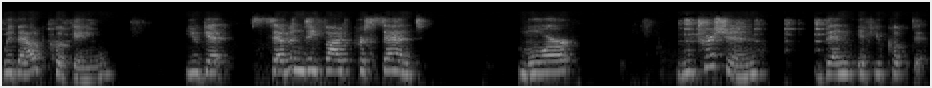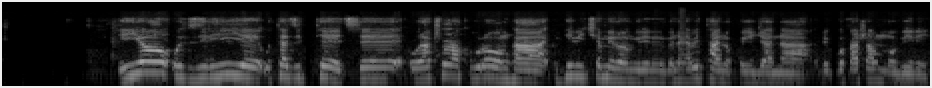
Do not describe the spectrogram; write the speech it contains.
without cooking, you get 75% more nutrition than if you cooked it. iyo uziriye utazitetse urashobora kuburonka nk'ibice mirongo irindwi na bitanu ku ijana bigufasha mu mubiri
